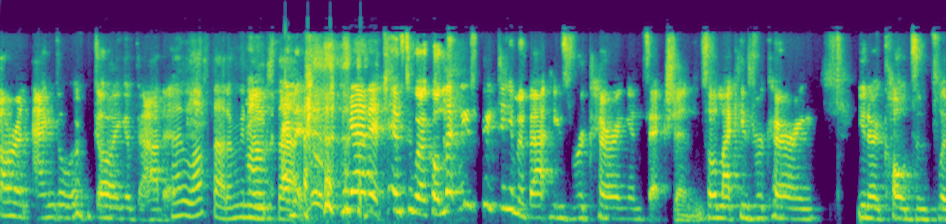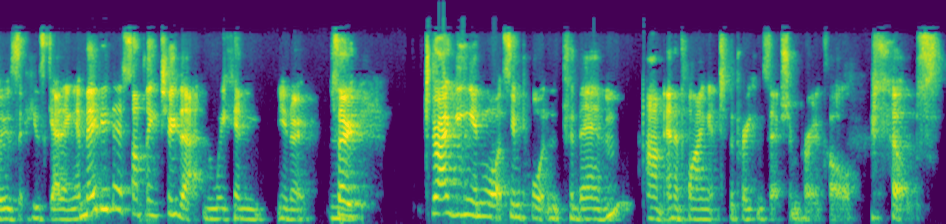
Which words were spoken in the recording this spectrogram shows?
current angle of going about it. I love that. I'm going to um, use that. it, yeah it tends to work. Or let me speak to him about his recurring infections or like his recurring you know colds and flus that he's getting. And maybe there's something to that and we can you know. Mm. so dragging in what's important for them um, and applying it to the preconception protocol helps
